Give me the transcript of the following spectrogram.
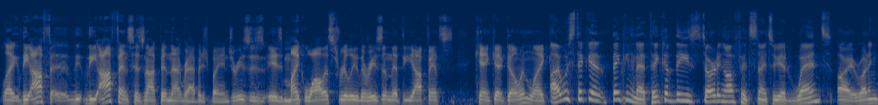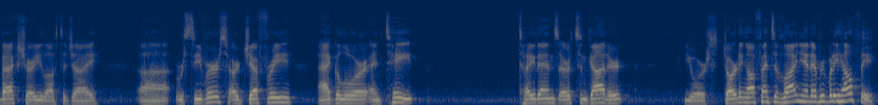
Like the off the, the offense has not been that ravaged by injuries. Is is Mike Wallace really the reason that the offense can't get going? Like I was thinking thinking that. Think of the starting offense tonight. So you had Wentz. All right, running back. Sure, you lost Ajayi. Uh, receivers are Jeffery, Agholor, and Tate. Tight ends, Ertz and Goedert. Your starting offensive line, you had everybody healthy.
